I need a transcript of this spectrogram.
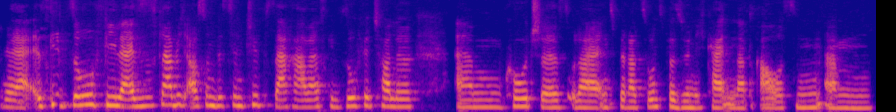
ja, es gibt so viele. Also es ist, glaube ich, auch so ein bisschen Typsache, aber es gibt so viele tolle ähm, Coaches oder Inspirationspersönlichkeiten da draußen. Ähm,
